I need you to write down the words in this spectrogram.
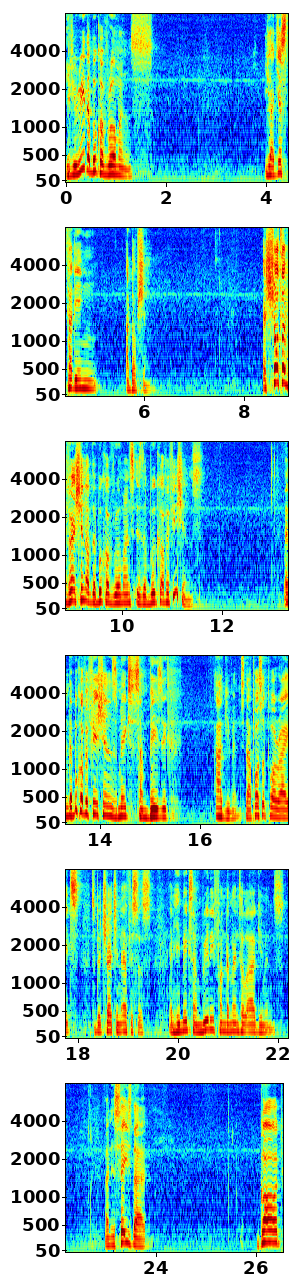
If you read the book of Romans, you are just studying adoption. A shorter version of the book of Romans is the book of Ephesians. And the book of Ephesians makes some basic arguments. The Apostle Paul writes to the church in Ephesus, and he makes some really fundamental arguments. And he says that God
